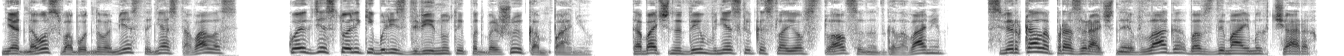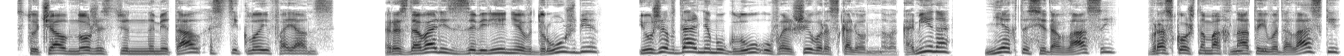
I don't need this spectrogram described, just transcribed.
ни одного свободного места не оставалось. Кое-где столики были сдвинуты под большую компанию. Табачный дым в несколько слоев стлался над головами. Сверкала прозрачная влага во вздымаемых чарах. Стучал множественно металл о стекло и фаянс. Раздавались заверения в дружбе, и уже в дальнем углу у фальшиво раскаленного камина некто седовласый в роскошно мохнатой водолазке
